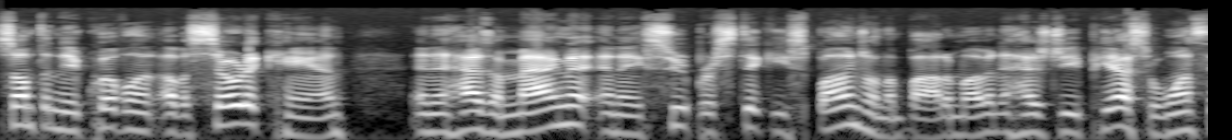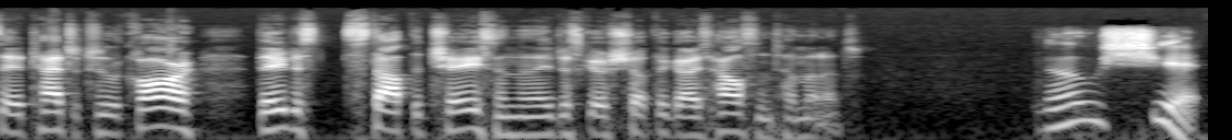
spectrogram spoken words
something the equivalent of a soda can. And it has a magnet and a super sticky sponge on the bottom of it. And it has GPS. So once they attach it to the car, they just stop the chase, and then they just go shut the guy's house in ten minutes. No shit.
